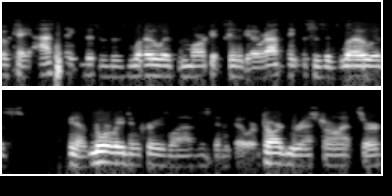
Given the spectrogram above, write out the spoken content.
okay, I think this is as low as the market's going to go, or I think this is as low as you know Norwegian Cruise Lines is going to go, or Darden Restaurants, or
